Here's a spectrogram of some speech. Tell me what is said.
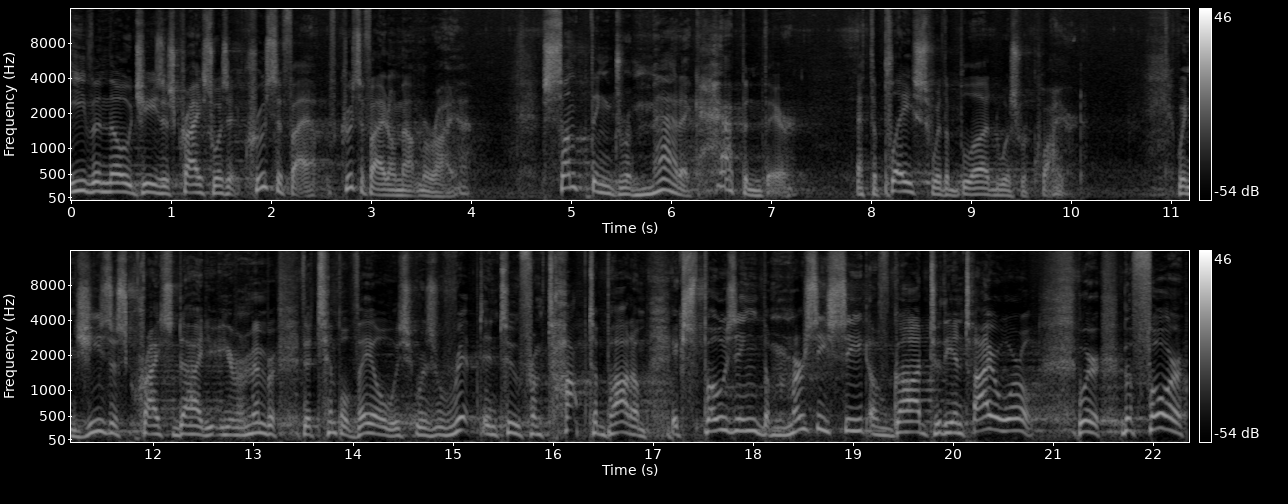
even though Jesus Christ wasn't crucified, crucified on Mount Moriah, something dramatic happened there at the place where the blood was required when Jesus Christ died, you remember the temple veil was, was ripped in two from top to bottom, exposing the mercy seat of God to the entire world. Where before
